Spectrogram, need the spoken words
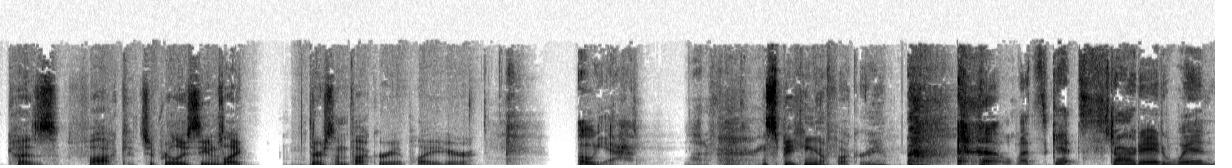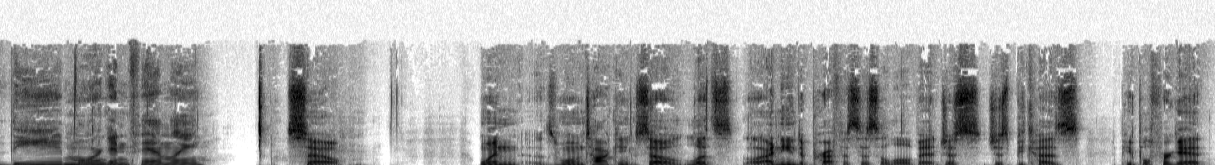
Because fuck, it really seems like there's some fuckery at play here. Oh yeah. A lot of fuckery. And speaking of fuckery, Let's get started with the Morgan family. so when when I'm talking, so let's. I need to preface this a little bit, just just because people forget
